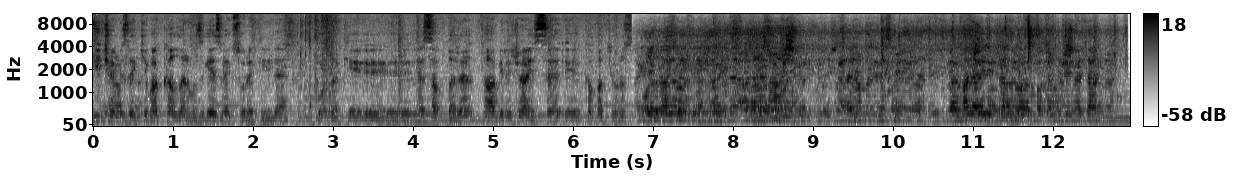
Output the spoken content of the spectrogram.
ilçemizdeki bakkallarımızı gezmek suretiyle buradaki e, hesapları tabiri caizse e, kapatıyoruz. Hadi hayırlı bakalım cümleten.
